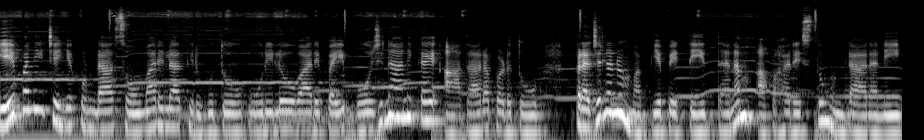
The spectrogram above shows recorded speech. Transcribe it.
ఏ పని చెయ్యకుండా సోమారిలా తిరుగుతూ ఊరిలో వారిపై భోజనానికై ఆధారపడుతూ ప్రజలను మభ్యపెట్టి ధనం అపహరిస్తూ ఉంటారని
